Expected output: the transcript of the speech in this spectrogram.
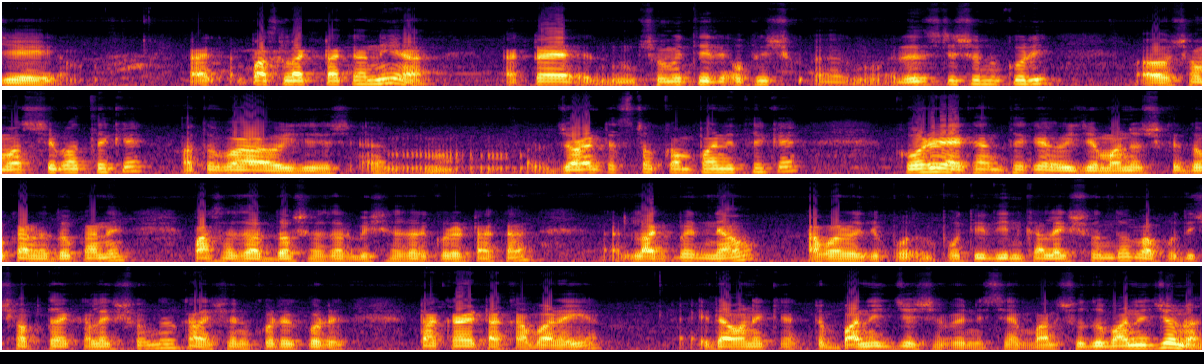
যে পাঁচ লাখ টাকা নিয়ে একটা সমিতির অফিস রেজিস্ট্রেশন করি সমাজসেবা থেকে অথবা ওই যে জয়েন্ট স্টক কোম্পানি থেকে করে এখান থেকে ওই যে মানুষকে দোকানে দোকানে পাঁচ হাজার, দশ হাজার, বিশ হাজার করে টাকা লাগবে, নাও। আবার ওই যে প্রতিদিন কালেকশন দাও বা প্রতি সপ্তাহে কালেকশন দাও কালেকশন করে করে টাকায় টাকা বাড়াইয়া এটা অনেকে একটা বাণিজ্য হিসেবে নিচ্ছে মানে শুধু বাণিজ্য না,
